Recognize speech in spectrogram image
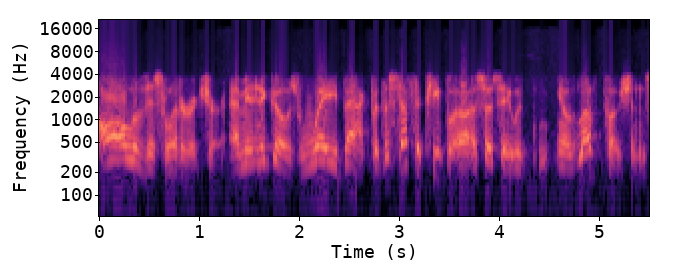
all of this literature. I mean, it goes way back, but the stuff that people uh, associate with, you know, love potions,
